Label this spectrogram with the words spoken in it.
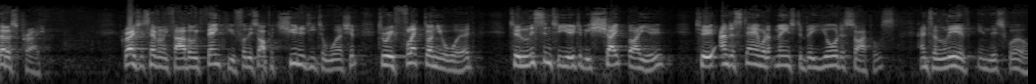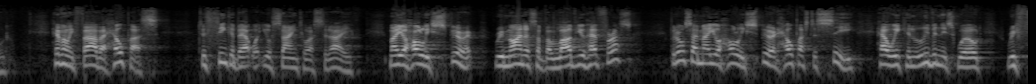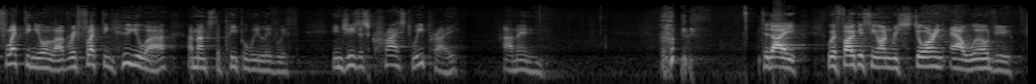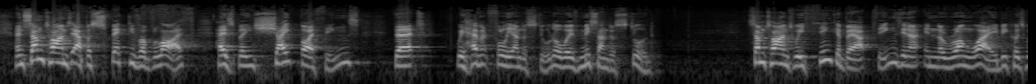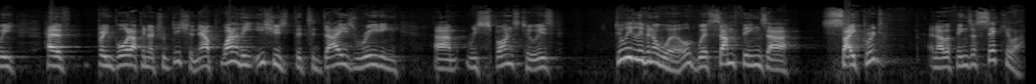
Let us pray. Gracious Heavenly Father, we thank you for this opportunity to worship, to reflect on your word, to listen to you, to be shaped by you, to understand what it means to be your disciples, and to live in this world. Heavenly Father, help us to think about what you're saying to us today. May your Holy Spirit remind us of the love you have for us, but also may your Holy Spirit help us to see how we can live in this world reflecting your love, reflecting who you are amongst the people we live with. In Jesus Christ we pray. Amen. Today, we're focusing on restoring our worldview. And sometimes our perspective of life has been shaped by things that we haven't fully understood or we've misunderstood. Sometimes we think about things in, a, in the wrong way because we have been brought up in a tradition. Now, one of the issues that today's reading um, responds to is do we live in a world where some things are sacred and other things are secular?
